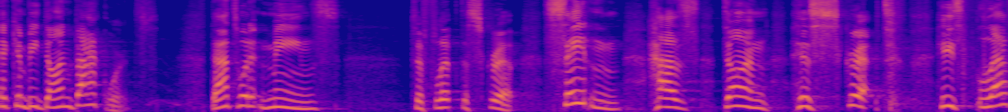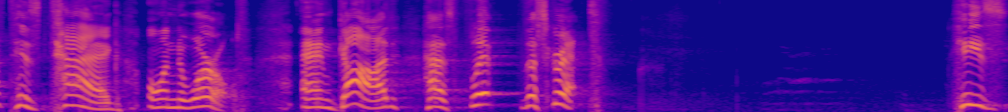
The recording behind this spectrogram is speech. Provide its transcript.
It can be done backwards. That's what it means to flip the script. Satan has done his script, he's left his tag on the world, and God has flipped the script. He's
